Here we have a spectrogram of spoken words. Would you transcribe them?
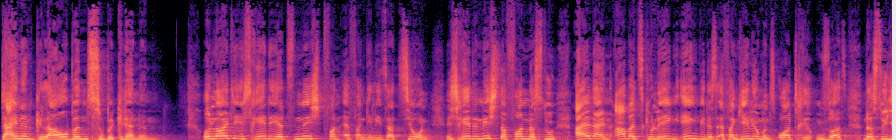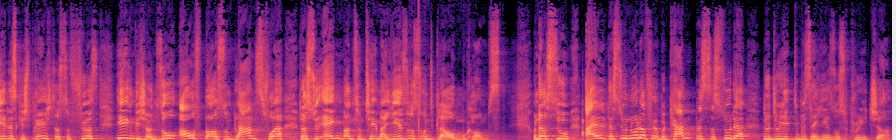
deinen Glauben zu bekennen. Und Leute, ich rede jetzt nicht von Evangelisation. Ich rede nicht davon, dass du all deinen Arbeitskollegen irgendwie das Evangelium ins Ohr drücken sollst und dass du jedes Gespräch, das du führst, irgendwie schon so aufbaust und planst vorher, dass du irgendwann zum Thema Jesus und Glauben kommst. Und dass du all, dass du nur dafür bekannt bist, dass du der, du, du, du bist der Jesus-Preacher.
